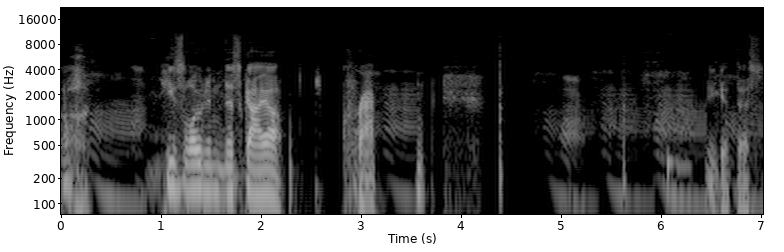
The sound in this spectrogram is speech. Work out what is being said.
Oh, he's loading this guy up. Crap. Let me get this.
